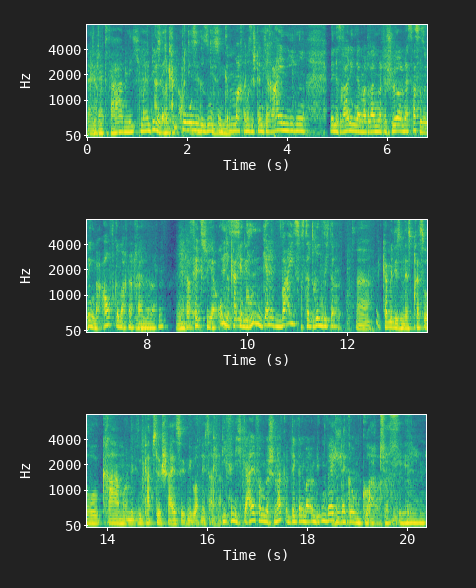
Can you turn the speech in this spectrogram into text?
Ja, ja. Das war nicht mein Ding. Also ich kann auch diese, gesucht und gemacht. Da muss ich ständig reinigen. Wenn das Reinigen dann mal drei Monate schlören lässt, hast du so ein Ding mal aufgemacht nach drei mhm. Monaten. Mhm. Da fällst du ja um. Ich das ist ja grün, gelb, weiß, was da drin sich dann. Ja, ich kann mit diesem Espresso-Kram und mit diesem Kapselscheiß irgendwie überhaupt nichts anfangen. Die finde ich geil vom Geschmack und denke dann immer um die Umwelt Echt? und denke, um Gottes oh, Willen.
